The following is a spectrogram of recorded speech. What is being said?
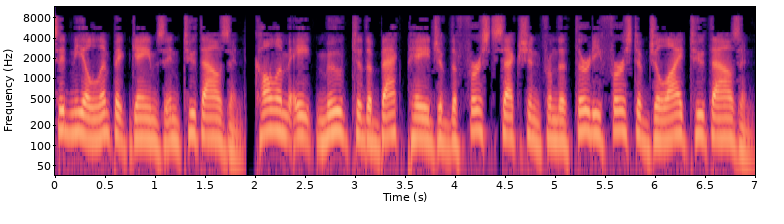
Sydney Olympic Games in 2000, column 8 moved to the back page of the first section from the 31st of July 2000.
